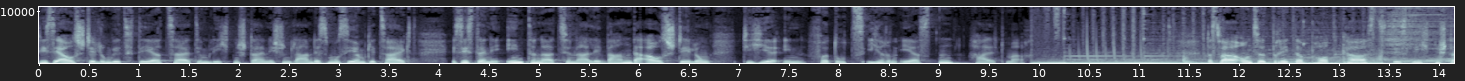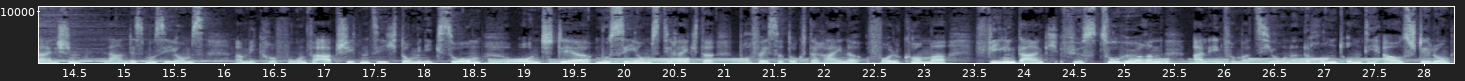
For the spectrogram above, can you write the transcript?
Diese Ausstellung wird derzeit im Liechtensteinischen Landesmuseum gezeigt. Es ist eine internationale Wanderausstellung, die hier in Vaduz ihren ersten Halt macht. Das war unser dritter Podcast des Liechtensteinischen Landesmuseums. Am Mikrofon verabschieden sich Dominik Sohm und der Museumsdirektor Professor Dr. Rainer Vollkommer. Vielen Dank fürs Zuhören. Alle Informationen rund um die Ausstellung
